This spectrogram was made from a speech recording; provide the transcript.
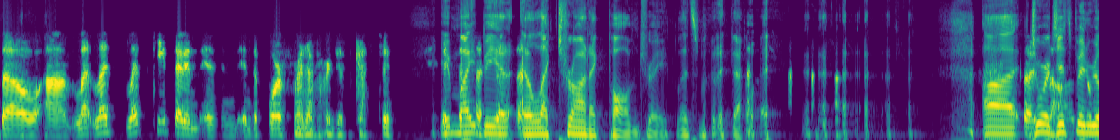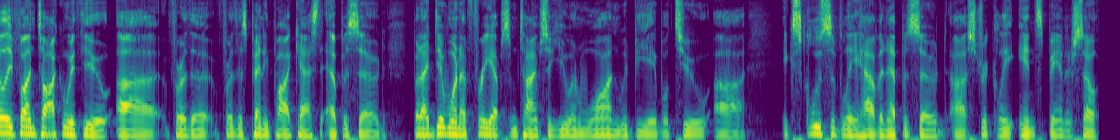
so um, let, let's let's keep that in, in, in the forefront of our discussion. it might be an electronic palm tree. Let's put it that way. Uh, George, it's been really fun talking with you uh, for the for this Pennie Podcast episode. But I did want to free up some time so you and Juan would be able to uh, exclusively have an episode uh, strictly in Spanish. So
